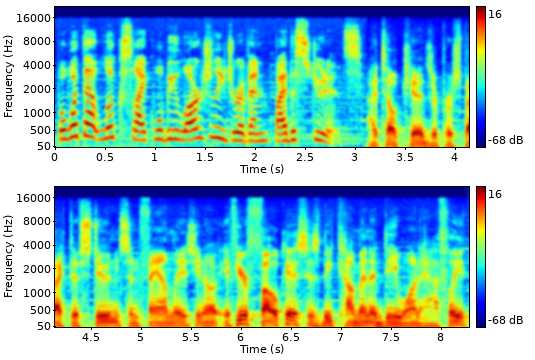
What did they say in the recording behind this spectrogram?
but what that looks like will be largely driven by the students. I tell kids or prospective students and families, you know, if your focus is becoming a D1 athlete,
